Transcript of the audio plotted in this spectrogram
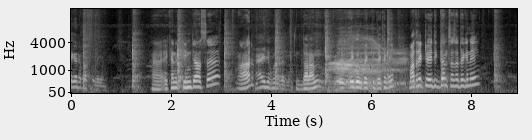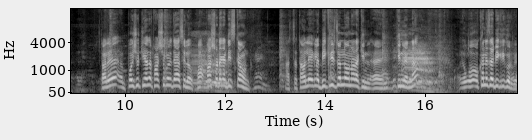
এখানে পাঁচটা দেখেন। হ্যাঁ এখানে তিনটা আছে আর হ্যাঁ দাঁড়ান এই- গরুটা একটু দেখে নেই। মাত্র একটু এই দিক ডান চাচা দেখে নেই। তাহলে পঁয়ষট্টি হাজার পাঁচশো করে দেওয়া ছিল পাঁচশো টাকা ডিসকাউন্ট হ্যাঁ। আচ্ছা তাহলে এগুলো বিক্রির জন্য ওনারা কিনলে এ, কিনলেন না? ওখানে যাই বিক্রি করবে?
